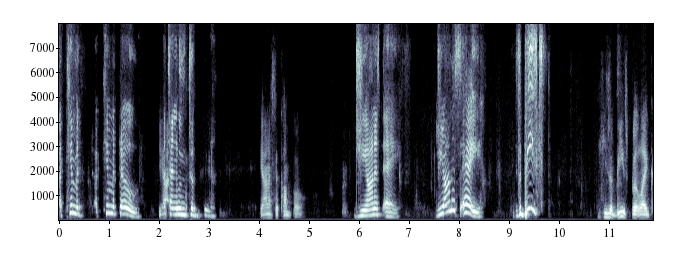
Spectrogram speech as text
Akima Akimato. Yeah, Atenu Giannis Akumpo. Giannis A. Giannis A. is a beast. He's a beast, but like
